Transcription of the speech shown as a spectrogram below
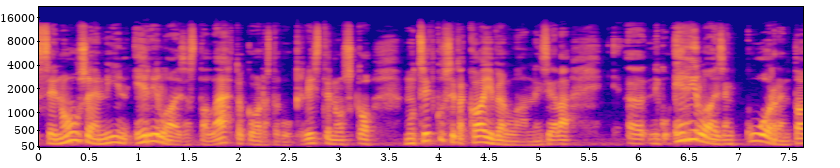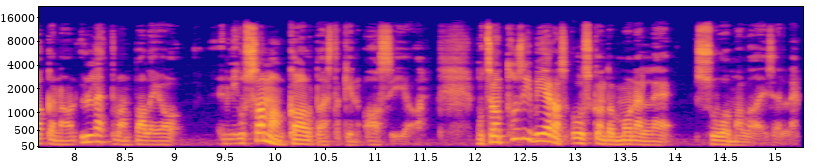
se nousee niin erilaisesta lähtökohdasta kuin kristinusko, mutta sitten kun sitä kaivellaan, niin siellä äh, niin kuin erilaisen kuoren takana on yllättävän paljon niin kuin samankaltaistakin asiaa. Mutta se on tosi vieras uskonto monelle suomalaiselle.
